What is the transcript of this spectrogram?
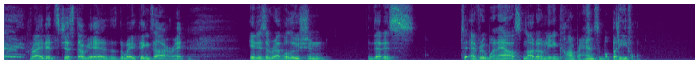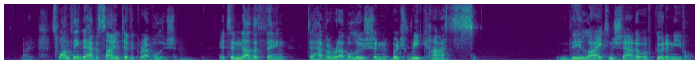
right? It's just, okay, this is the way things are, right? It is a revolution that is to everyone else not only incomprehensible, but evil, right? It's one thing to have a scientific revolution, it's another thing to have a revolution which recasts the light and shadow of good and evil.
